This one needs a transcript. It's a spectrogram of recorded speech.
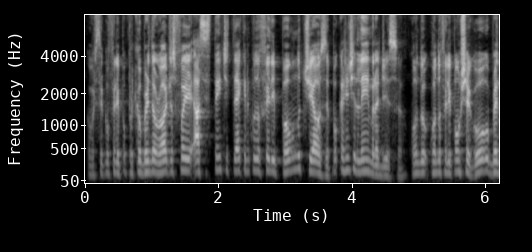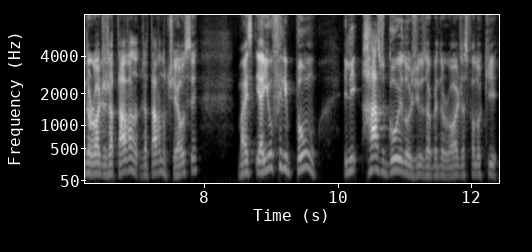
Conversei com o Felipão, porque o Brandon Rodgers foi assistente técnico do Felipão no Chelsea. Pouca gente lembra disso. Quando, quando o Felipão chegou, o Brandon Rodgers já estava já tava no Chelsea. Mas, e aí o Felipão, ele rasgou elogios ao Brandon Rodgers, falou que...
